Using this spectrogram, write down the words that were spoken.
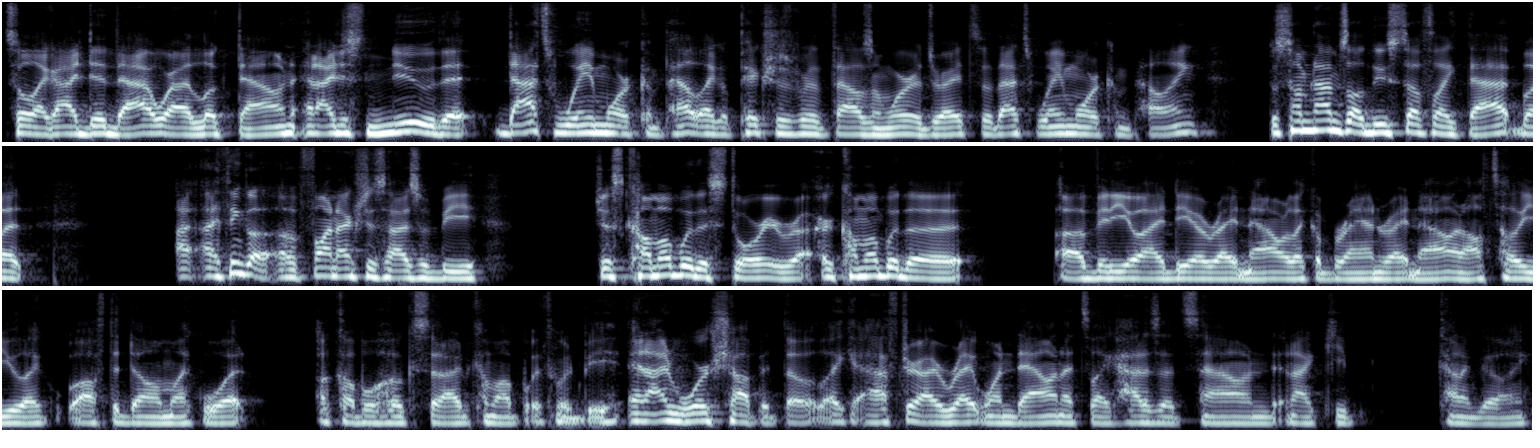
So like I did that where I looked down and I just knew that that's way more compelling. Like a picture's worth a thousand words, right? So that's way more compelling. So sometimes I'll do stuff like that, but I, I think a, a fun exercise would be just come up with a story or come up with a, a video idea right now or like a brand right now and i'll tell you like off the dome like what a couple hooks that i'd come up with would be and i'd workshop it though like after i write one down it's like how does that sound and i keep kind of going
